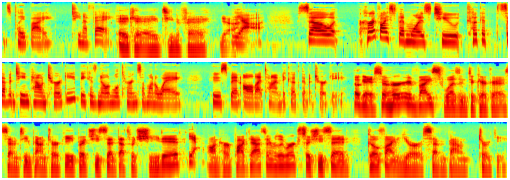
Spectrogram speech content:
It's played by Tina Fey. AKA Tina Fey. Yeah. Yeah. So her advice to them was to cook a 17 pound turkey because no one will turn someone away who spent all that time to cook them a turkey. Okay, so her advice wasn't to cook a 17 pound turkey, but she said that's what she did Yeah. on her podcast and it really worked. So she said, go find your seven pound turkey.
